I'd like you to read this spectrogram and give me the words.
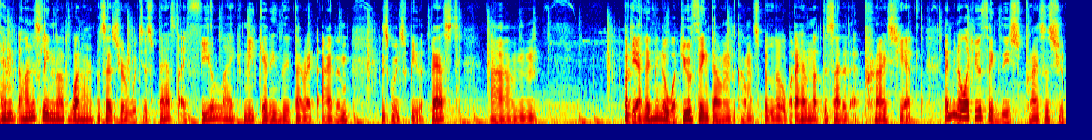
I'm honestly not 100% sure which is best. I feel like me getting the direct item is going to be the best. Um, but yeah, let me know what you think down in the comments below. But I have not decided a price yet. Let me know what you think these prices should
